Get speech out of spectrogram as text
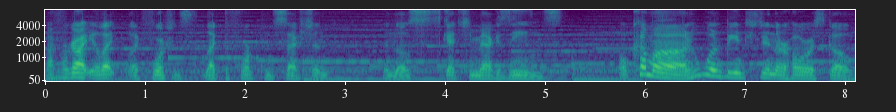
I forgot you like like fortunes like the fortune section in those sketchy magazines. Oh come on, who wouldn't be interested in their horoscope?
